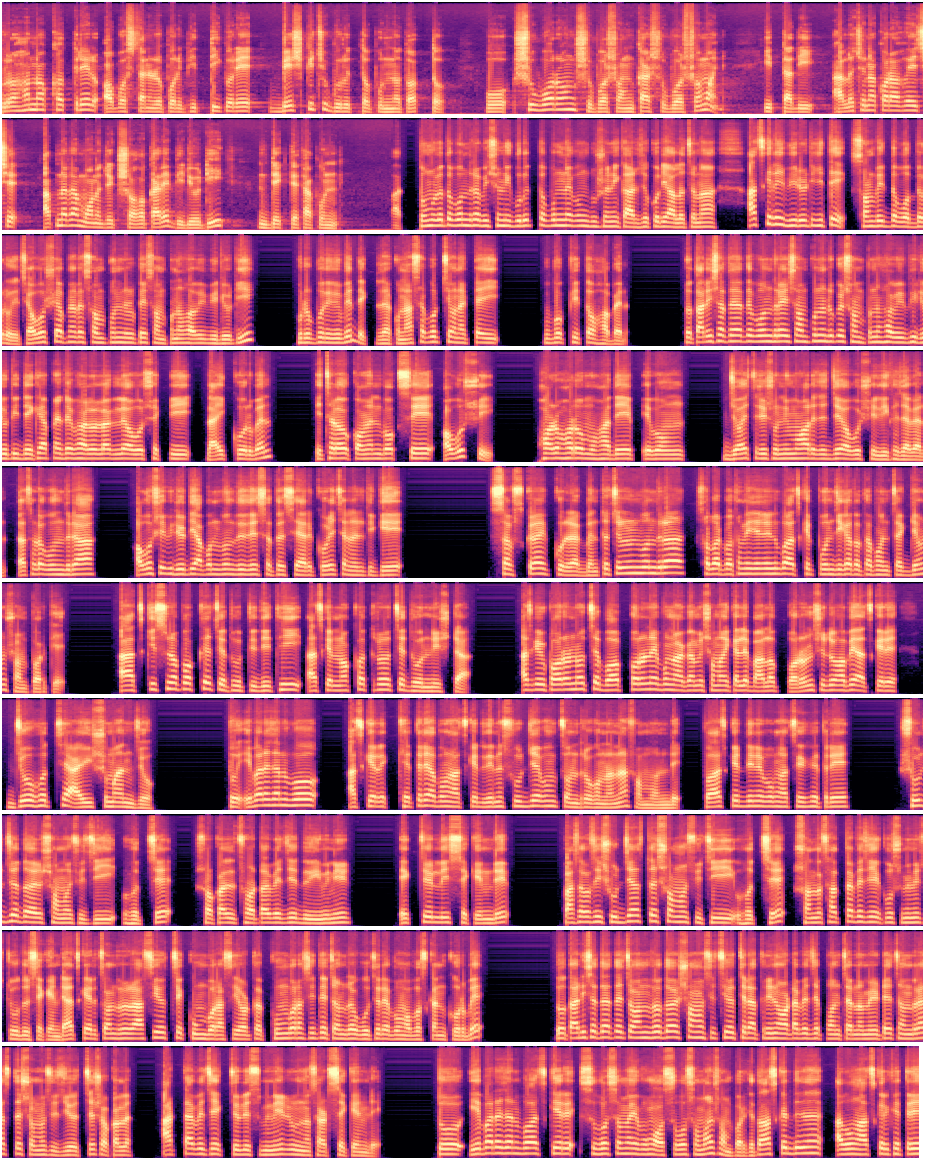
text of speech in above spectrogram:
গ্রহ নক্ষত্রের অবস্থানের উপর ভিত্তি করে বেশ কিছু গুরুত্বপূর্ণ তত্ত্ব ও শুভ রং শুভ সংখ্যা, শুভ সময় ইত্যাদি আলোচনা করা হয়েছে। আপনারা মনোযোগ সহকারে ভিডিওটি দেখতে থাকুন। তো মূলত বন্ধুরা, ভীষণই গুরুত্বপূর্ণ এবং ভীষণই কার্যকরী আলোচনা আজকের এই ভিডিওটিতে সমৃদ্ধবদ্ধ রয়েছে। অবশ্যই আপনারা সম্পূর্ণরূপে, সম্পূর্ণভাবে ভিডিওটি পুরোপুরিভাবে দেখতে থাকুন। আশা করছি অনেকটাই উপকৃত হবেন। তো তারই সাথে সাথে বন্ধুরা, এই সম্পূর্ণরূপে সম্পূর্ণভাবে ভিডিওটি দেখে আপনাদের ভালো লাগলে অবশ্যই একটি লাইক করবেন। এছাড়াও কমেন্ট বক্সে অবশ্যই হর হর মহাদেব এবং জয় শ্রী শনি মহারাজের যে অবশ্যই লিখে যাবেন। তাছাড়া বন্ধুরা, অবশ্যই ভিডিওটি আপন বন্ধুদের সাথে শেয়ার করে চ্যানেলটিকে সাবস্ক্রাইব করে রাখবেন। তো চলুন বন্ধুরা, সবার প্রথমে জেনে নেব আজকের পঞ্জিকা তথা পঞ্চাগ্রাম সম্পর্কে। আজ কৃষ্ণপক্ষে চতুর্থী তিথি, আজকের নক্ষত্র হচ্ছে ধর্নিষ্ঠা। আজকের পরণ হচ্ছে বপ পরণ এবং আগামী সময়কালে বালক পরণ শুরু হবে। আজকের যোগ হচ্ছে আয়ুষ্মান যোগ তো এবারে জানব আজকের ক্ষেত্রে এবং আজকের দিনে সূর্য এবং চন্দ্র সম্বন্ধে। তো আজকের দিন এবং আজকের ক্ষেত্রে সূর্যোদয়ের সময়সূচি হচ্ছে সকাল ছটা বেজে দুই মিনিট একচল্লিশ সেকেন্ডে। পাশাপাশি সূর্যাস্তের সময়সূচি হচ্ছে সন্ধ্যা সাতটা বেজে একুশ মিনিট চৌদ্দ সেকেন্ডে। আজকের চন্দ্র রাশি হচ্ছে কুম্ভ রাশি, অর্থাৎ কুম্ভ রাশিতে চন্দ্র গোচর এবং অবস্থান করবে। তো তারই সাথে সাথে চন্দ্রোদয়ের সময়সূচি হচ্ছে রাত্রি নটা বেজে পঞ্চান্ন মিনিটে। চন্দ্রাস্তের সময়সূচি হচ্ছে সকাল আটটা বেজে একচল্লিশ মিনিট উনষাট সেকেন্ডে। তো এবারে জানব আজকের শুভ সময় এবং অশুভ সময় সম্পর্কে। তো আজকের দিনে এবং আজকের ক্ষেত্রে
